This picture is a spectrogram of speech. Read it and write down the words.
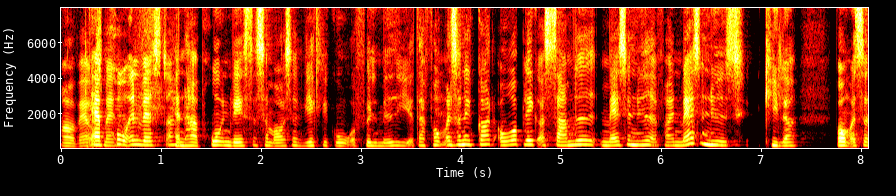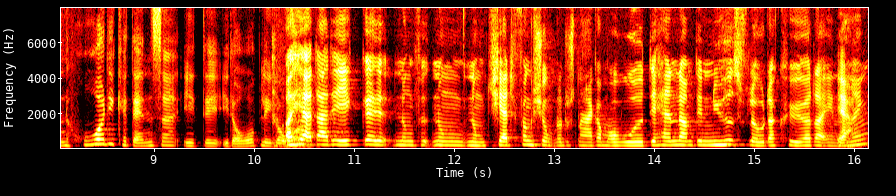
og erhvervsmand. Ja, Pro-Investor. Han har Pro-Investor, som også er virkelig god at følge med i, og der får man sådan et godt overblik og samlet masse nyheder fra en masse nyhedskilder, hvor man sådan hurtigt kan danne sig et, øh, et overblik over. Og her der er det ikke øh, nogen, nogen, nogen chat-funktioner, du snakker om overhovedet. Det handler om det nyhedsflow, der kører derinde, ja. ikke?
